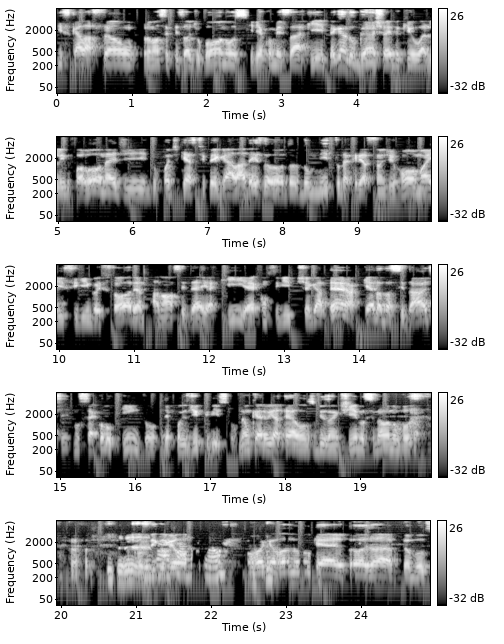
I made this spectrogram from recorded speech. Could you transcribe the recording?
escalação para o nosso episódio bônus. Queria começar aqui pegando o gancho aí do que o Arlindo falou, né? De, do podcast pegar lá desde o do, do mito da criação de Roma aí seguindo a história. A nossa ideia aqui é conseguir chegar até a queda da cidade no século V depois de Cristo. Não quero ir até os bizantinos, senão eu não vou. não consigo meu. Não vou acabar, não quero. Tô já, estamos,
